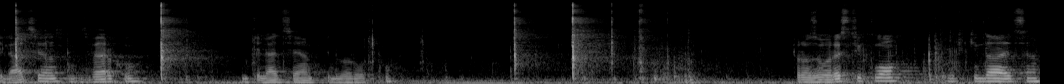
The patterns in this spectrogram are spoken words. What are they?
Вентиляція зверху, вентиляція підворотку. Прозоре стекло відкидається.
